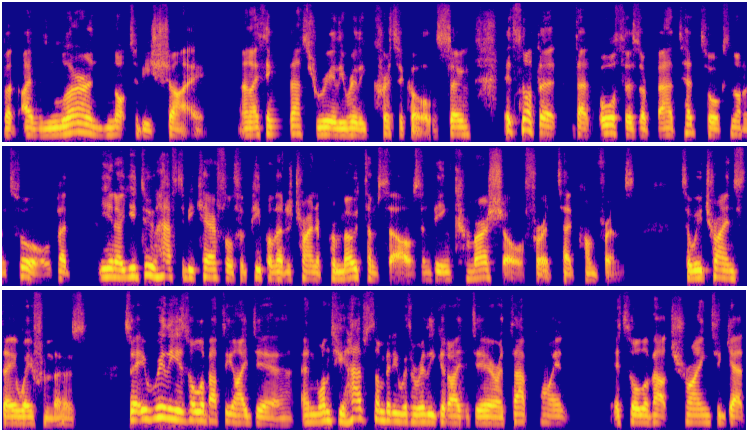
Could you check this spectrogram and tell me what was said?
but I've learned not to be shy. And I think that's really, really critical. So it's not that, that authors are bad TED Talks, not at all. But, you know, you do have to be careful for people that are trying to promote themselves and being commercial for a TED conference. So we try and stay away from those. So it really is all about the idea. And once you have somebody with a really good idea, at that point, it's all about trying to get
